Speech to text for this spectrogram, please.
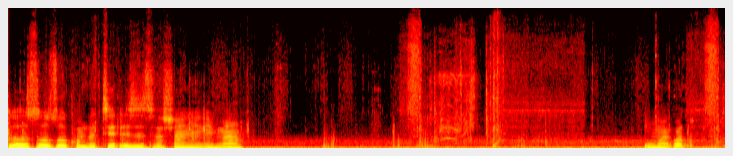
So, so, so kompliziert ist es wahrscheinlich nicht mehr. Oh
